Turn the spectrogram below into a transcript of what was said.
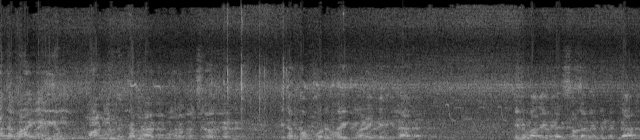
அந்த வாய்ப்பையும் மாண்புமிகு தமிழ்நாடு முதலமைச்சர் அவர்கள் இந்த போக்குவரத்து துறைக்கு வழங்கியிருக்கிறார்கள். இன்னும் அதை விட சொல்ல வேண்டும் என்றால்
